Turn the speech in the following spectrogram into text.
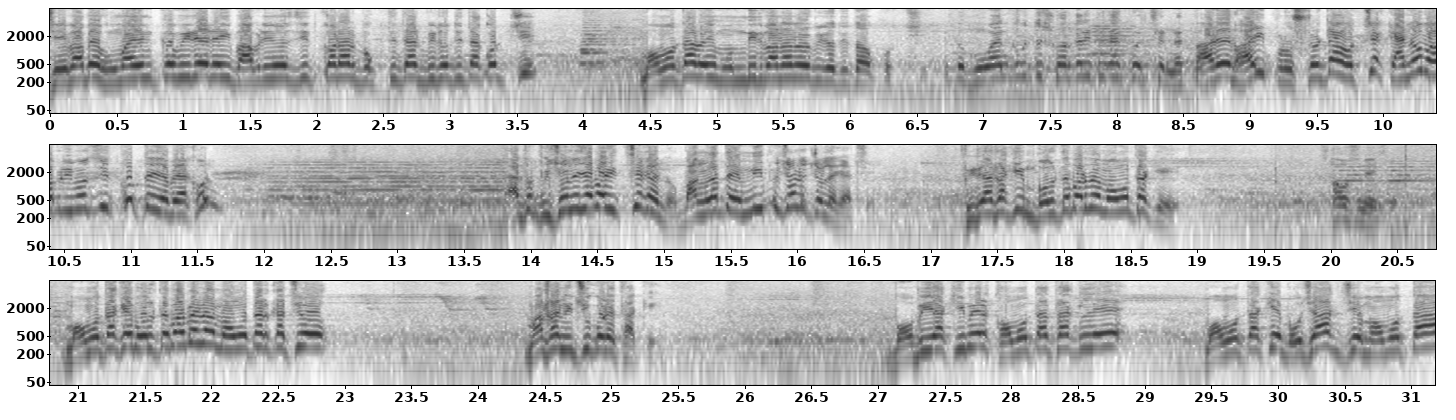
যেভাবে হুমায়ুন কবিরের এই বাবরি মসজিদ করার বক্তৃতার বিরোধিতা করছি মমতার ওই মন্দির বানানোর বিরোধিতাও করছি। কিন্তু হুমায়ুন কবির তো সরকারি টাকা করছেন না তো। আরে ভাই প্রশ্নটা হচ্ছে কেন বাবরি মসজিদ করতে যাবে এখন? এত পিছনে যাবার ইচ্ছে কেন? বাংলাতে এমনি পিছনে চলে গেছে। ফিরাদ হাকিম বলতে পারবে মমতাকে? সাহস নেই মমতাকে বলতে পারবে না মমতার কাছেও মাথা নিচু করে থাকে? ববি হাকিমের ক্ষমতা থাকলে মমতাকে বোঝাক যে মমতা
